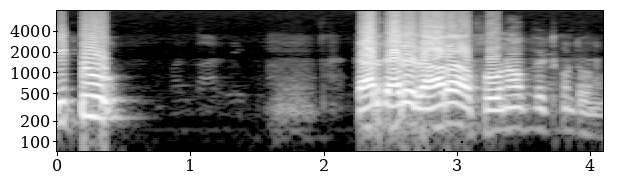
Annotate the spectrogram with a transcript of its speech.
కిట్టు. కార్తీ అరే రారా ఫోన్ ఆఫ్ పెట్టుకుంటాను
